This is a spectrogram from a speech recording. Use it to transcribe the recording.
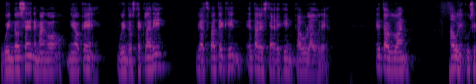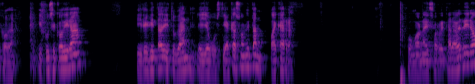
Windowsen emango nioke Windows teklari, behatz batekin eta bestearekin tabuladorea. Eta orduan, hau ikusiko da. Ikusiko dira, irekita ditudan leio guztiak kasu honetan bakarra. Jungo naiz horretara berriro,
